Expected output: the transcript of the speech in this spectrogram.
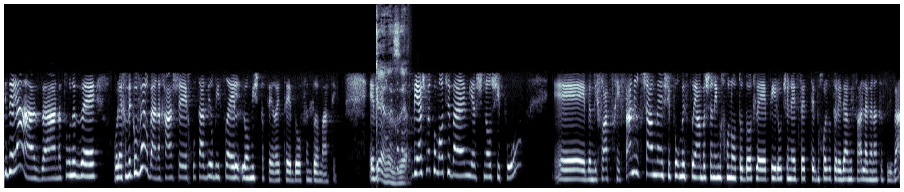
גדלה, אז הנתון הזה הולך וגובר, בהנחה שאיכות האוויר בישראל לא משתפרת אה, באופן דרמטי. אה, כן, אז... מקומות, ויש מקומות שבהם ישנו שיפור. אה, במפרץ חיפה נרשם אה, שיפור מסוים בשנים האחרונות הודות לפעילות שנעשית בכל זאת על ידי המשרד להגנת הסביבה,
